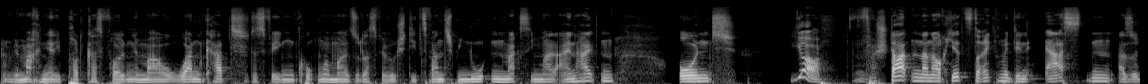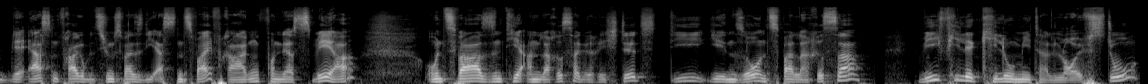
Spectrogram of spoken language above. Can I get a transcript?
Wir machen ja die Podcast-Folgen immer One Cut, deswegen gucken wir mal so, dass wir wirklich die 20 Minuten maximal einhalten. Und ja, wir starten dann auch jetzt direkt mit den ersten, also der ersten Frage, beziehungsweise die ersten zwei Fragen von der Svea. Und zwar sind hier an Larissa gerichtet. Die gehen so, und zwar Larissa, wie viele Kilometer läufst du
